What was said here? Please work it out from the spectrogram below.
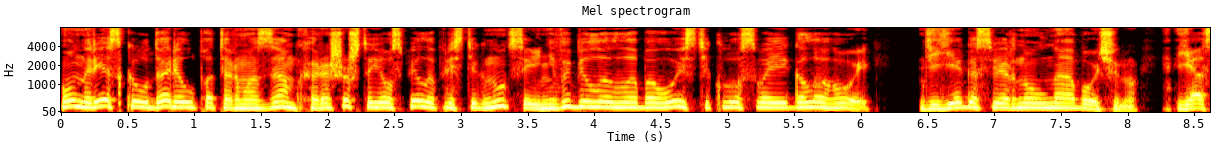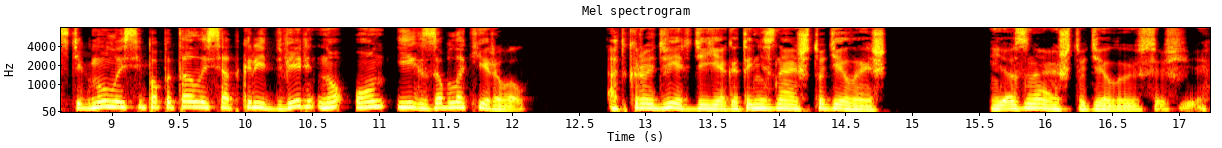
Он резко ударил по тормозам. Хорошо, что я успела пристегнуться и не выбила лобовое стекло своей головой. Диего свернул на обочину. Я отстегнулась и попыталась открыть дверь, но он их заблокировал. «Открой дверь, Диего, ты не знаешь, что делаешь». «Я знаю, что делаю, София.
